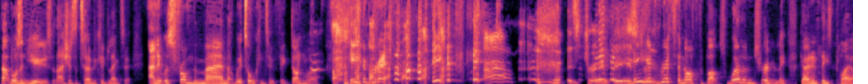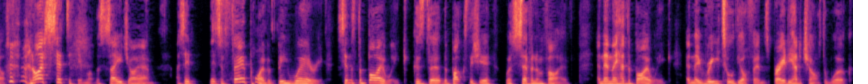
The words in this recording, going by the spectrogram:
That wasn't used, but that's just a term you could relate to it. And it was from the man that we're talking to, Fig Dunwell. He had read. it's true it is he true. had written off the Bucs well and truly going into these playoffs. and I said to him, like the sage I am, I said, it's a fair point, but be wary. Since the bye week, because the, the Bucs this year were seven and five, and then they had the bye week and they retooled the offense. Brady had a chance to work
